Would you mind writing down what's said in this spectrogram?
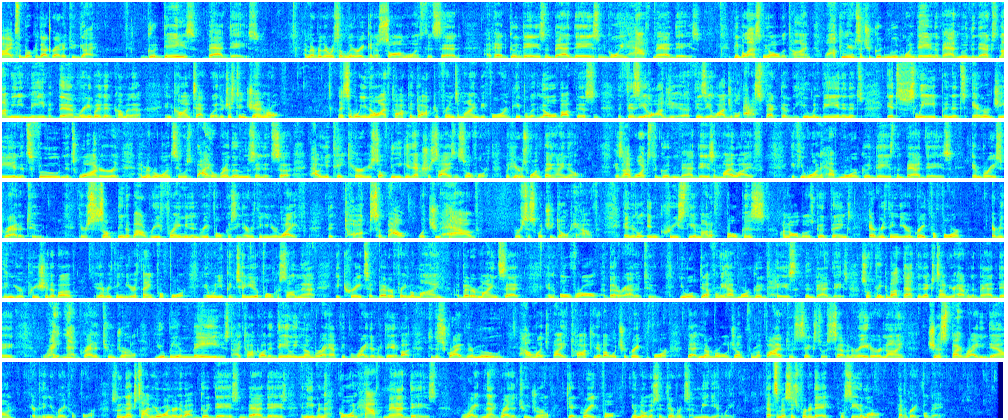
It's the Brooker That Gratitude guy. Good days, bad days. I remember there was a lyric in a song once that said, I've had good days and bad days and going half mad days. People ask me all the time, well, how come you're in such a good mood one day and a bad mood the next? Not meaning me, but them or anybody they've come in, a, in contact with, or just in general. And I said, well, you know, I've talked to doctor friends of mine before and people that know about this and the physiology, uh, physiological aspect of the human being and its, its sleep and its energy and its food and its water. And I remember once it was biorhythms and it's uh, how you take care of yourself. Do you get exercise and so forth? But here's one thing I know. As I've watched the good and bad days of my life, if you want to have more good days than bad days, embrace gratitude. There's something about reframing and refocusing everything in your life that talks about what you have versus what you don't have. And it'll increase the amount of focus on all those good things, everything that you're grateful for, everything you're appreciative of, and everything that you're thankful for. And when you continue to focus on that, it creates a better frame of mind, a better mindset, and overall a better attitude. You will definitely have more good days than bad days. So think about that the next time you're having a bad day. Write in that gratitude journal. You'll be amazed. I talk about a daily number I have people write every day about to describe their mood. How much by talking about what you're grateful for, that number will jump from a 5 to a 6 to a 7 or 8 or a 9 just by writing down everything you're grateful for. So the next time you're wondering about good days and bad days and even going half mad days, write in that gratitude journal, get grateful. You'll notice a difference immediately. That's the message for today. We'll see you tomorrow. Have a grateful day.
